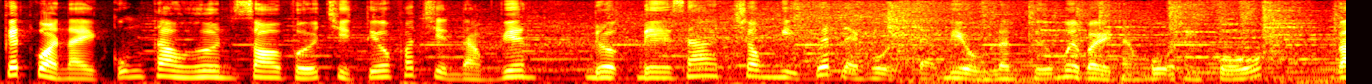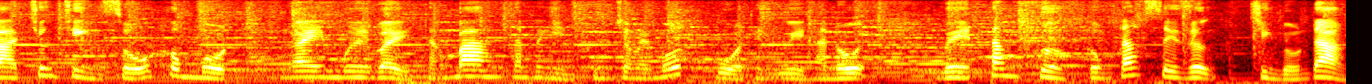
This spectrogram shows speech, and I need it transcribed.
Kết quả này cũng cao hơn so với chỉ tiêu phát triển đảng viên được đề ra trong nghị quyết đại hội đại biểu lần thứ 17 Đảng bộ thành phố và chương trình số 01 ngày 17 tháng 3 năm 2021 của Thành ủy Hà Nội về tăng cường công tác xây dựng, chỉnh đốn Đảng,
